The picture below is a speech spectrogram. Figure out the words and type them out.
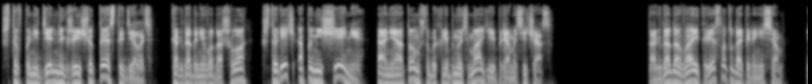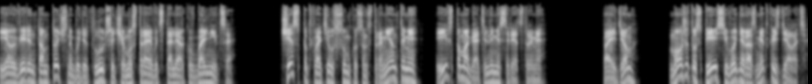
что в понедельник же еще тесты делать, когда до него дошло, что речь о помещении, а не о том, чтобы хлебнуть магией прямо сейчас. Тогда давай и кресло туда перенесем. Я уверен, там точно будет лучше, чем устраивать столярку в больнице. Чес подхватил сумку с инструментами и вспомогательными средствами. Пойдем? Может, успею сегодня разметку сделать.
